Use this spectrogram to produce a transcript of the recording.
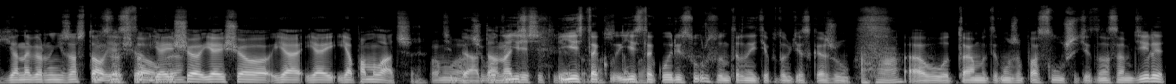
Я, наверное, не застал. Не я застал, еще, я да? еще, я еще, я, я, я помладше, Помладше. тебя, да, Вот на есть- 10 лет. Есть, так- есть такой ресурс в интернете, я потом тебе скажу. Ага. А вот там это можно послушать. Это на самом деле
